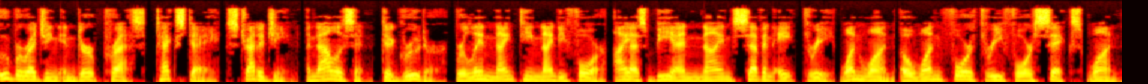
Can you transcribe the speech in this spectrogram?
Überredung in der Presse, Texte, Strategien, Analysen, de Gruyter, Berlin 1994, ISBN 978-3-11-014346-1,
